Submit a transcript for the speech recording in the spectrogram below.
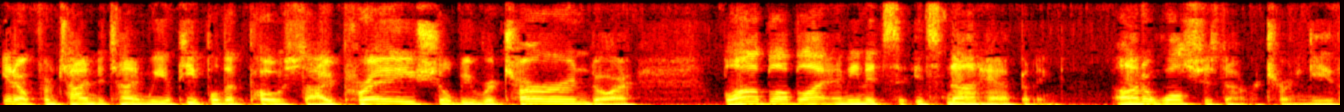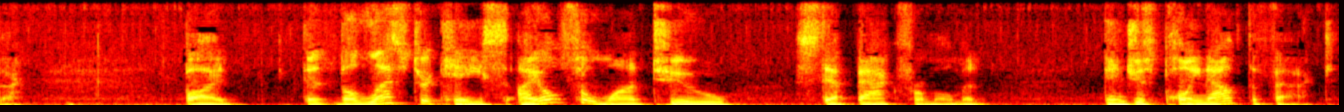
you know, from time to time we have people that post, I pray she'll be returned or blah, blah, blah. I mean, it's, it's not happening. Ana Walsh is not returning either. But the, the Lester case, I also want to step back for a moment and just point out the fact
